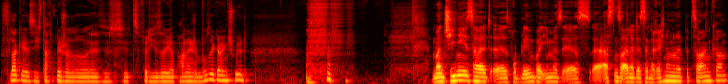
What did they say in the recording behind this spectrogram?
Flagge ist. Ich dachte mir schon so, es ist jetzt für diese japanische Musik eingespielt. Mancini ist halt, äh, das Problem bei ihm ist, er ist äh, erstens einer, der seine Rechnungen nicht bezahlen kann.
